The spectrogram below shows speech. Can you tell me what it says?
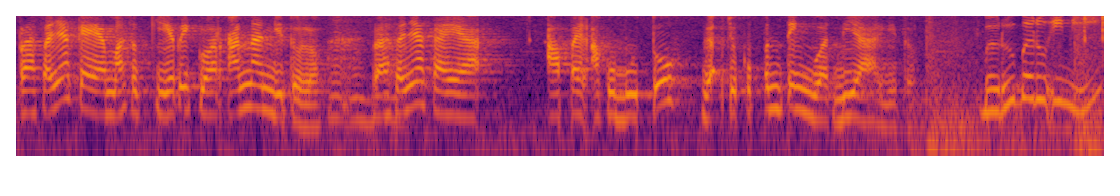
rasanya kayak masuk kiri keluar kanan gitu loh. Rasanya kayak apa yang aku butuh nggak cukup penting buat dia gitu. Baru-baru ini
